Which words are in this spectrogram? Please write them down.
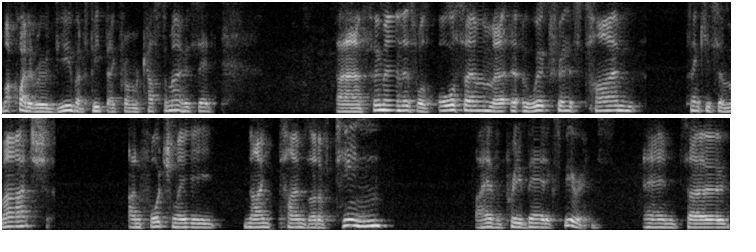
not quite a review, but feedback from a customer who said, uh, Fooman, this was awesome. Uh, it worked first time. Thank you so much. Unfortunately, nine times out of 10, I have a pretty bad experience. And so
